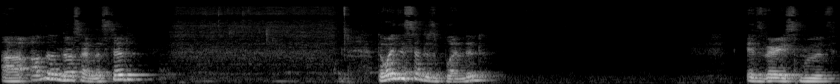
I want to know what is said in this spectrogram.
uh, of the notes I listed, the way the scent is blended is very smooth.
